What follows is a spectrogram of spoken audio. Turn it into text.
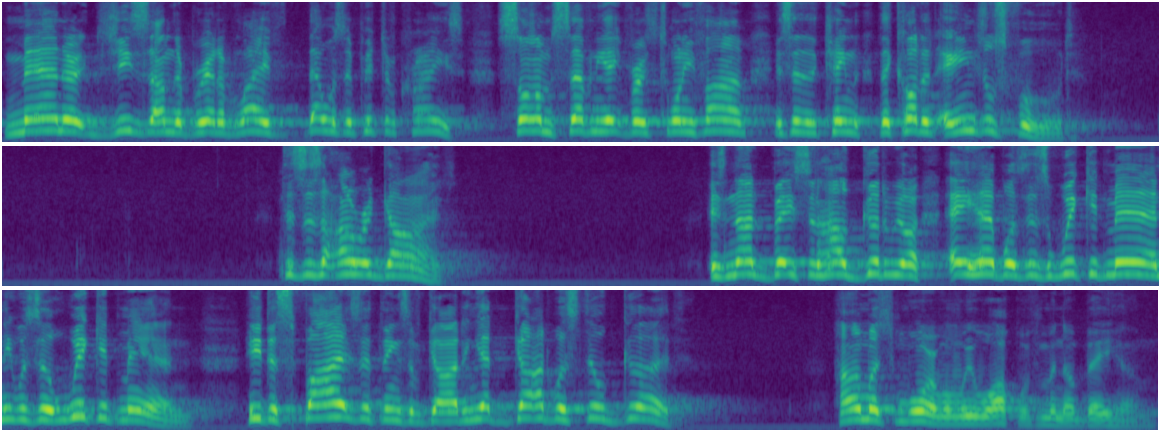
Manna, Jesus, I'm the bread of life. That was a picture of Christ. Psalm 78, verse 25, it says it came, they called it angels' food. This is our God. It's not based on how good we are. Ahab was this wicked man. He was a wicked man. He despised the things of God, and yet God was still good. How much more when we walk with Him and obey Him?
